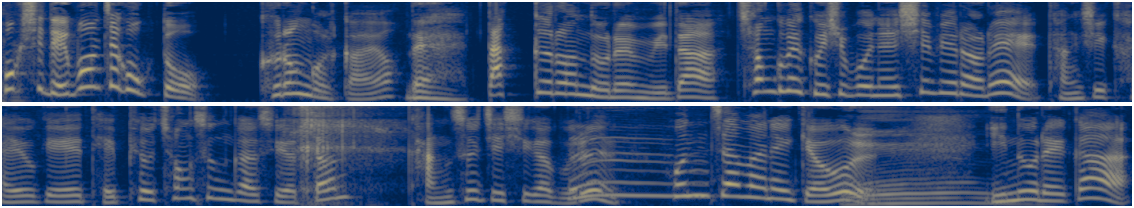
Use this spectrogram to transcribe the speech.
혹시 네 번째 곡도 그런 걸까요? 네, 딱 그런 노래입니다. 1995년 11월에 당시 가요계의 대표 청순 가수였던 강수지 씨가 부른 혼자만의 겨울. 오. 이 노래가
